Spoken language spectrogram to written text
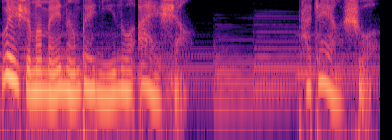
为什么没能被尼诺爱上。她这样说：“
